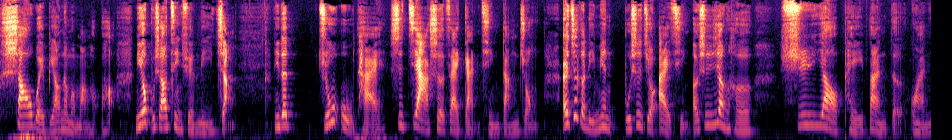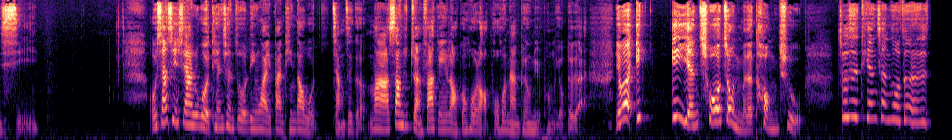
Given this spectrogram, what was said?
稍微不要那么忙，好不好？你又不是要竞选里长，你的主舞台是架设在感情当中，而这个里面不是只有爱情，而是任何需要陪伴的关系。我相信现在如果天秤座另外一半听到我讲这个，马上就转发给你老公或老婆或男朋友女朋友，对不对？有没有一一言戳中你们的痛处？就是天秤座真的是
